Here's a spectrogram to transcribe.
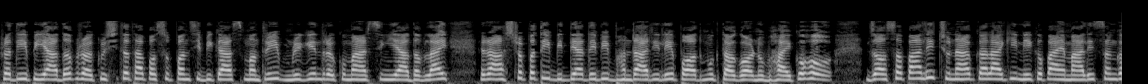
प्रदीप यादव र कृषि तथा पशुपन्छी विकास मन्त्री मृगेन्द्र कुमार सिंह यादवलाई राष्ट्रपति विद्यादेवी भण्डारीले पदमुक्त गर्नु भएको हो। जसपाले चुनावका लागि नेकपा एमालेसँग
